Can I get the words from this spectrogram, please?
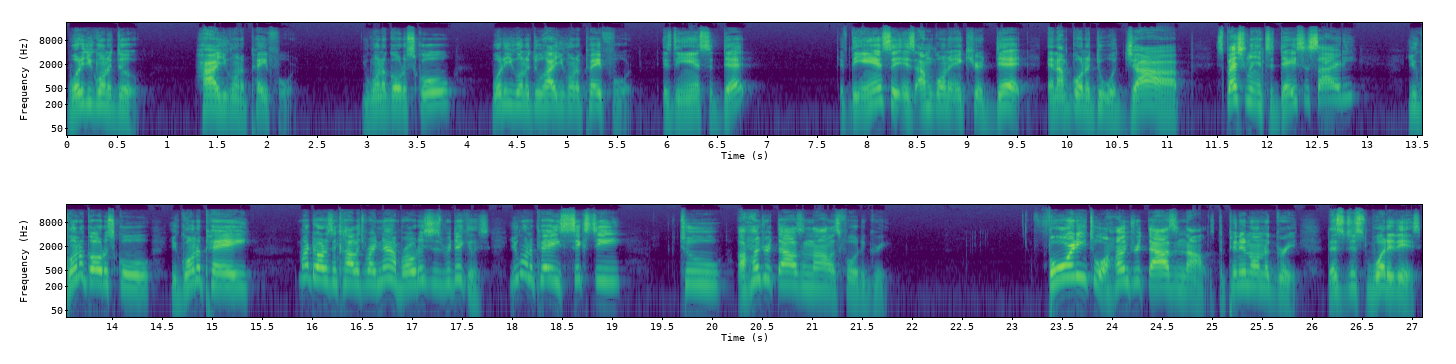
What are you going to do? How are you going to pay for it? You want to go to school? What are you going to do? How are you going to pay for it? Is the answer debt? If the answer is I'm going to incur debt and I'm going to do a job, especially in today's society, you're going to go to school, you're going to pay my daughter's in college right now, bro. This is ridiculous. You're going to pay 60 to $100,000 for a degree. 40 to $100,000, depending on the degree. That's just what it is.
